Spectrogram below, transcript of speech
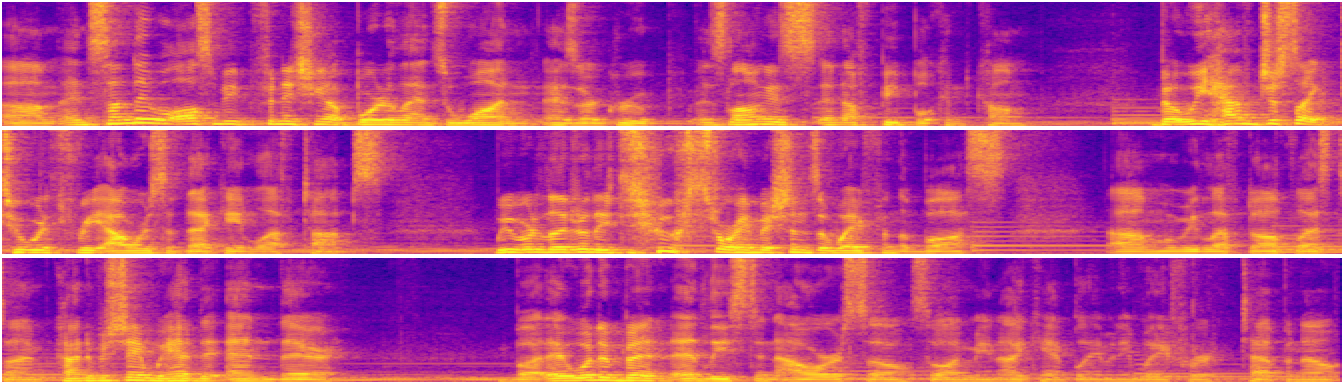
Um, and Sunday we'll also be finishing up Borderlands 1 as our group, as long as enough people can come. But we have just like two or three hours of that game left tops. We were literally two story missions away from the boss um, when we left off last time. Kind of a shame we had to end there. But it would have been at least an hour or so, so I mean, I can't blame anybody for tapping out.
